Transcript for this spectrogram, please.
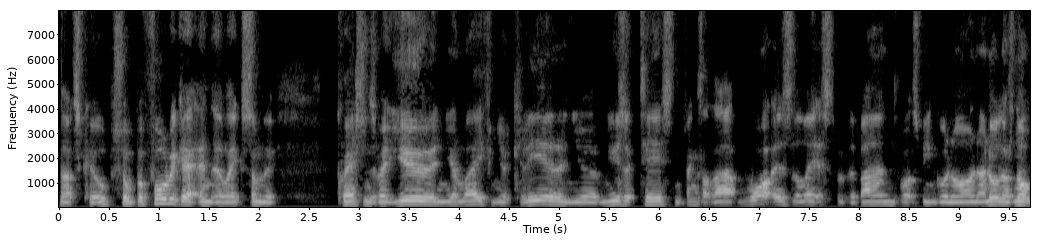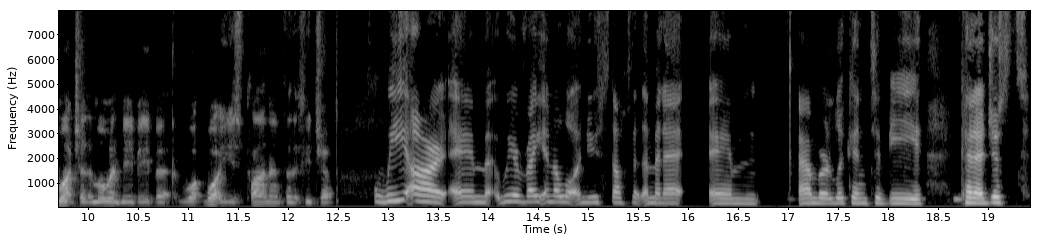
That's cool. So, before we get into like some of the questions about you and your life and your career and your music taste and things like that, what is the latest with the band? What's been going on? I know there's not much at the moment, maybe, but what what are you planning for the future? we are um we're writing a lot of new stuff at the minute um and we're looking to be kind of just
